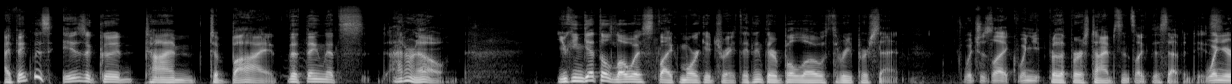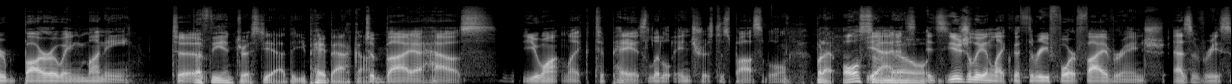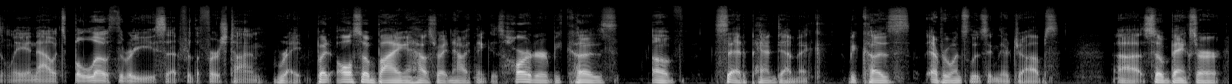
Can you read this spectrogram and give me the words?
I think this is a good time to buy. The thing that's I don't know. You can get the lowest like mortgage rates. I think they're below 3% Which is like when you for the first time since like the 70s. when you're borrowing money to That's the interest, yeah, that you pay back on. to buy a house, you want like to pay as little interest as possible. but I also yeah, know it's, it's usually in like the three, four, five range as of recently, and now it's below three. You said for the first time. Right. But also buying a house right now, I think, is harder because of said pandemic, because everyone's losing their jobs. Uh, so banks are,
